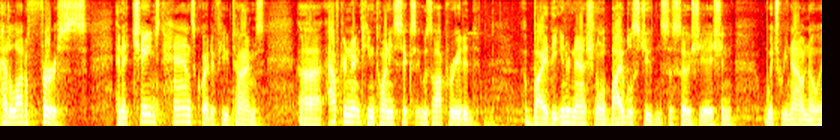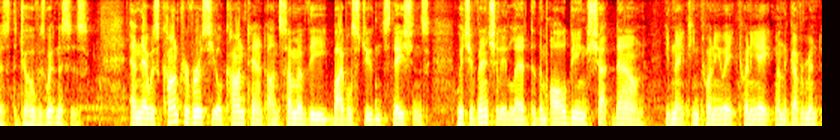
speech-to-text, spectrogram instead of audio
had a lot of firsts, and it changed hands quite a few times. Uh, after 1926, it was operated by the International Bible Students Association, which we now know as the Jehovah's Witnesses. And there was controversial content on some of the Bible student stations, which eventually led to them all being shut down in 1928 when the government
